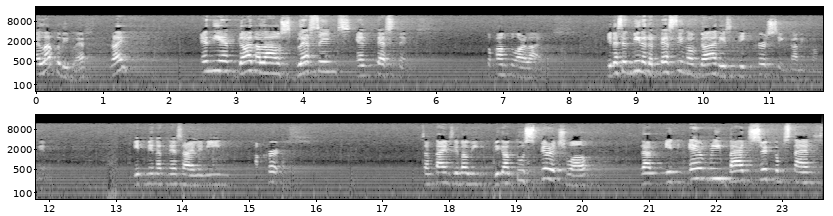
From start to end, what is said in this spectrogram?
I love to be blessed, right? And yet, God allows blessings and testings to come to our lives. It doesn't mean that the testing of God is a cursing coming from Him. It may not necessarily mean curse. Sometimes, diba, we become too spiritual that in every bad circumstance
